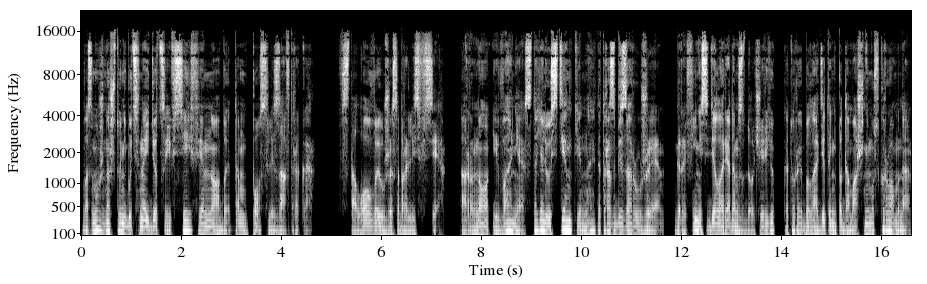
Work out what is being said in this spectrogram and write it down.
Возможно, что-нибудь найдется и в сейфе, но об этом после завтрака. В столовой уже собрались все. Арно и Ваня стояли у стенки, на этот раз без оружия. Графиня сидела рядом с дочерью, которая была одета не по-домашнему скромно,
